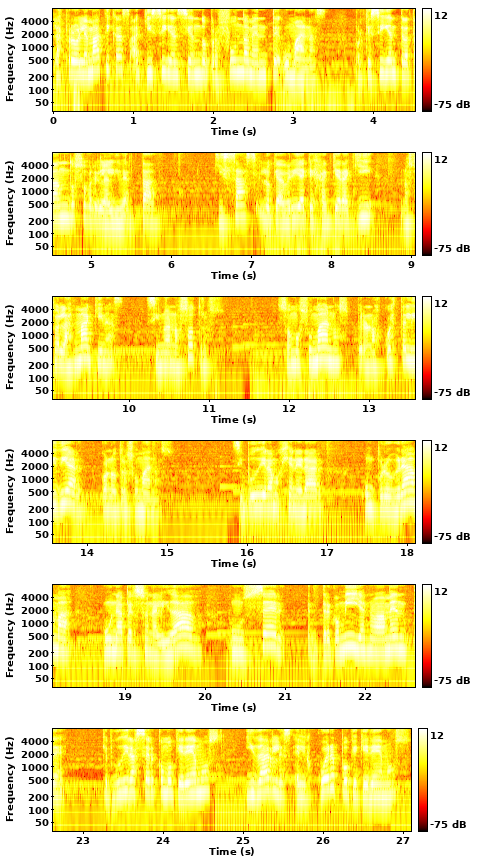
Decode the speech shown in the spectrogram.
Las problemáticas aquí siguen siendo profundamente humanas, porque siguen tratando sobre la libertad. Quizás lo que habría que hackear aquí no son las máquinas, sino a nosotros. Somos humanos, pero nos cuesta lidiar con otros humanos. Si pudiéramos generar un programa, una personalidad, un ser, entre comillas nuevamente, que pudiera ser como queremos y darles el cuerpo que queremos,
